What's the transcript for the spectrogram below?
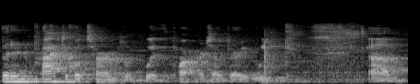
but in practical terms with, with partners are very weak. Um,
